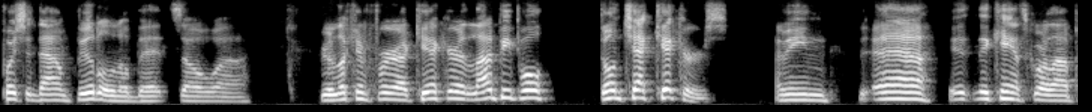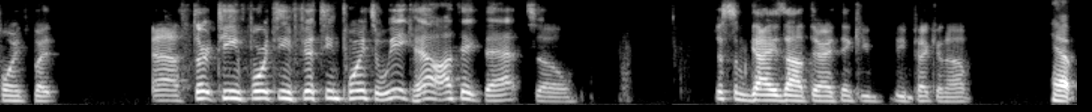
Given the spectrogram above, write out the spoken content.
push it downfield a little bit. So uh, if you're looking for a kicker, a lot of people don't check kickers. I mean, uh, it, they can't score a lot of points, but uh, 13, 14, 15 points a week, hell, I'll take that. So just some guys out there I think you'd be picking up. Yep.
